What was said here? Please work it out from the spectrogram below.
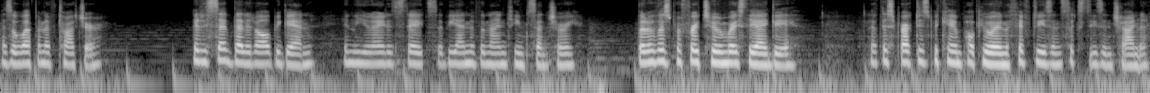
as a weapon of torture. It is said that it all began in the United States at the end of the 19th century, but others prefer to embrace the idea that this practice became popular in the 50s and 60s in China,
